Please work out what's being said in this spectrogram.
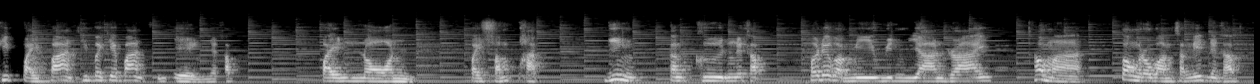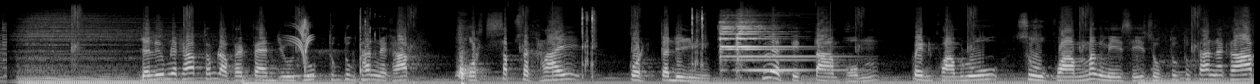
ที่ไปบ้านที่ไม่ใช่บ้านคุณเองนะครับ ไปนอนไปสัมผัส ยิ่งกลางคืนนะครับเขาเรียกว่ามีวิญญาณร้ายเข้ามาต้องระวังสักนิดนะครับ อย่าลืมนะครับสำหรับแฟนๆ YouTube ทุกๆท่านนะครับ กด Subscribe กดกระดิ่ง เพื่อติดตามผมเป็นความรู้สู่ความมั่งมีสีสุขทุกๆท่านนะครับ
